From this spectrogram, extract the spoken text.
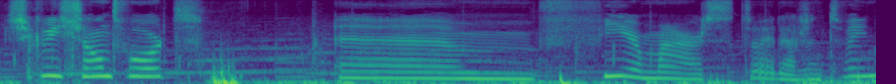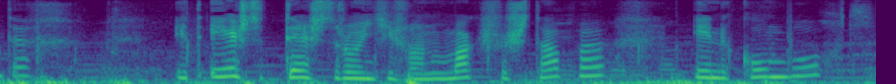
Circuit Zandvoort, ehm 4 maart 2020. Het eerste testrondje van Max Verstappen in de kombocht.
